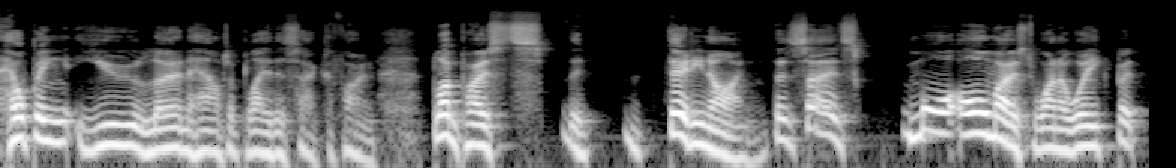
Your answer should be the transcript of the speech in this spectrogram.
helping you learn how to play the saxophone. Blog posts, 39. So it's more almost one a week, but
